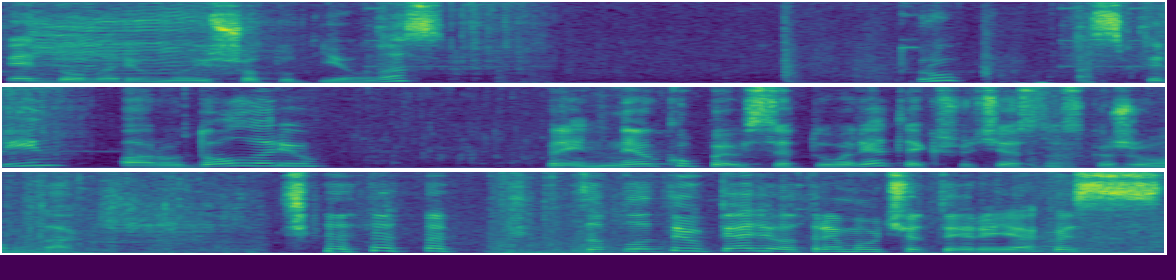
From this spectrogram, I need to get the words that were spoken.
5 доларів. Ну і що тут є у нас? Круп, аспірин, пару доларів. Блін, не окупився туалет, якщо чесно, скажу вам так. Заплатив 5, отримав 4. Якось.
